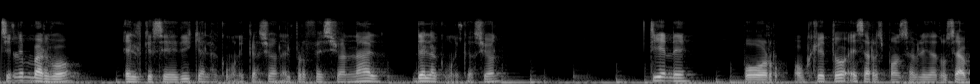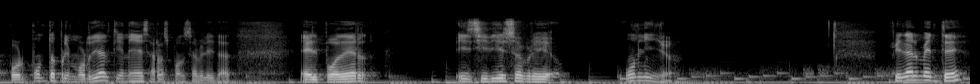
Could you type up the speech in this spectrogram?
Sin embargo, el que se dedique a la comunicación, el profesional de la comunicación, tiene por objeto esa responsabilidad. O sea, por punto primordial tiene esa responsabilidad. El poder incidir sobre un niño. Finalmente,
